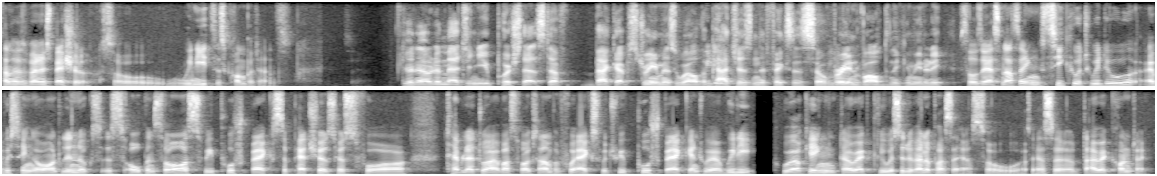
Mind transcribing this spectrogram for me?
sometimes very special. So we need this competence. Good. I would imagine you push that stuff back upstream as well, the we patches do. and the fixes. So very involved in the community. So there's nothing secret we do. Everything around Linux is open source. We push back the patches just for tablet drivers, for example, for X, which we push back, and we are really working directly with the developers there. So there's a direct contact.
